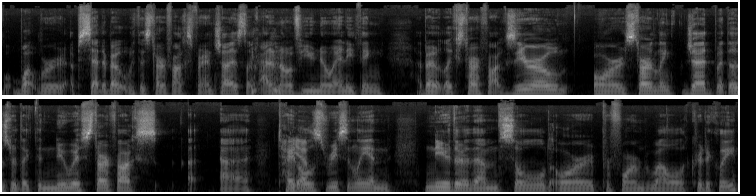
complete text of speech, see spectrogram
what we're upset about with the Star Fox franchise. Like, I don't know if you know anything about like Star Fox Zero or Starlink Jed, but those are like the newest Star Fox uh, uh, titles recently, and neither of them sold or performed well critically.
